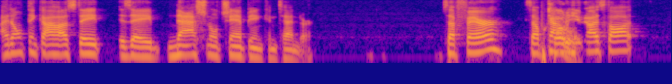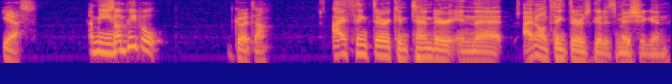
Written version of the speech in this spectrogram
I don't think Ohio State is a national champion contender. Is that fair? Is that kind totally. of what you guys thought? Yes. I mean, some people. Go ahead, Tom. I think they're a contender in that I don't think they're as good as Michigan.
